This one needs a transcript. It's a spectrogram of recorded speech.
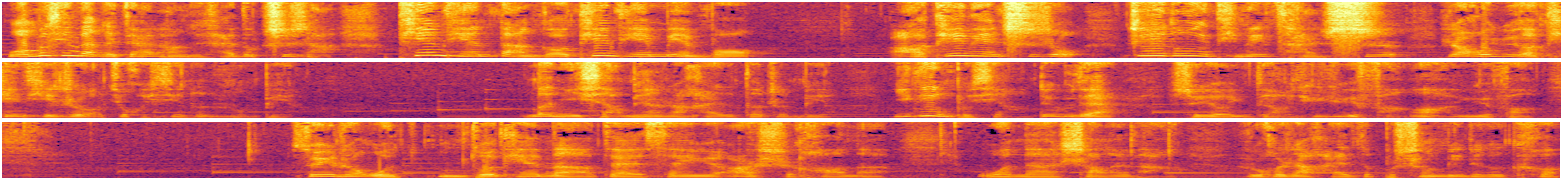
我们现在给家长给孩子吃啥？天天蛋糕，天天面包。啊，天天吃肉，这些东西体内产湿，然后遇到天气热就会形成这种病。那你想不想让孩子得这病？一定不想，对不对？所以要一定要去预防啊，预防。所以说我，我们昨天呢，在三月二十号呢，我呢上了一堂如何让孩子不生病这个课。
